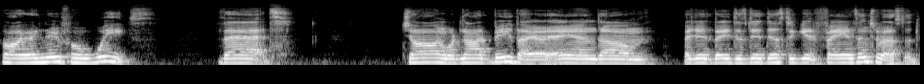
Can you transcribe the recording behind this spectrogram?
for they knew for weeks that John would not be there, and um, they did. They just did this to get fans interested.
